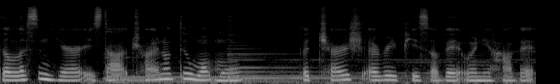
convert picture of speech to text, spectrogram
The lesson here is that try not to want more, but cherish every piece of it when you have it.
